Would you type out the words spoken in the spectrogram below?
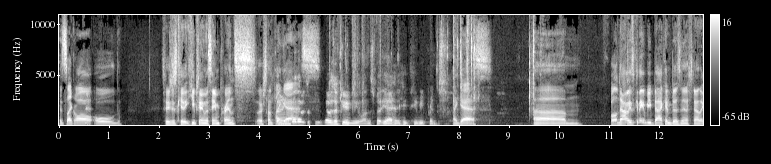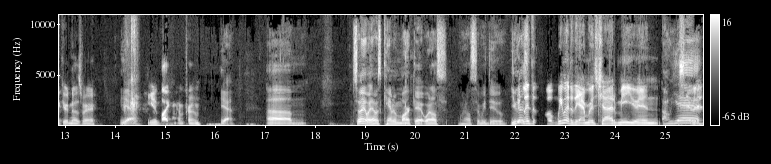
It's like all old. So he's just kidding, keeps getting the same prints or something. I guess. there, was a few, there was a few new ones, but yeah, he, he reprints. I guess. Um. Well, now he's going to be back in business now that Guude knows where Yeah. Yep. I can come from. Yeah. Um. So anyway, that was Camden Market. What else? What else did we do? You We guys. went to well, we went to the Emirates, Chad. Me, you, and oh yeah.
